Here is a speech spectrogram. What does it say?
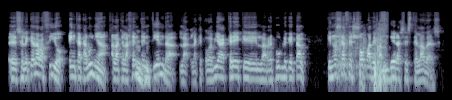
eh, se le queda vacío en Cataluña, a la que la gente uh -huh. entienda, la, la, que todavía cree que la República y tal, que no se hace sopa de banderas esteladas,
